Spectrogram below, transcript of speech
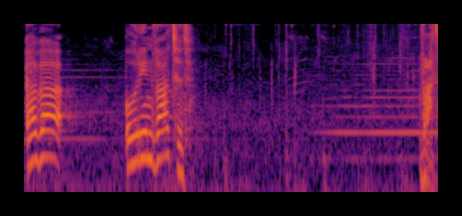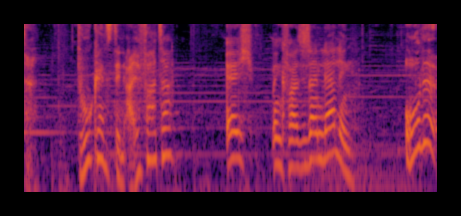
Aber Odin wartet. Warte, du kennst den Allvater? Ich bin quasi sein Lehrling. Ohne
